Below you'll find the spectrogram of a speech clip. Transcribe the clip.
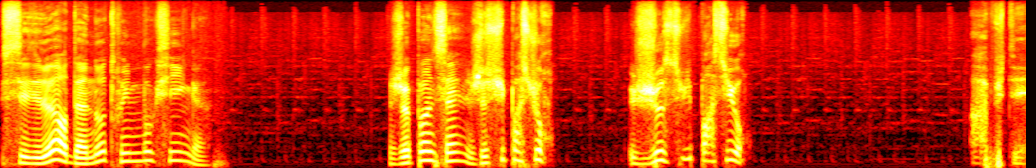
C'est l'heure d'un autre unboxing. Je pense, hein, je suis pas sûr. Je suis pas sûr. Ah putain.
